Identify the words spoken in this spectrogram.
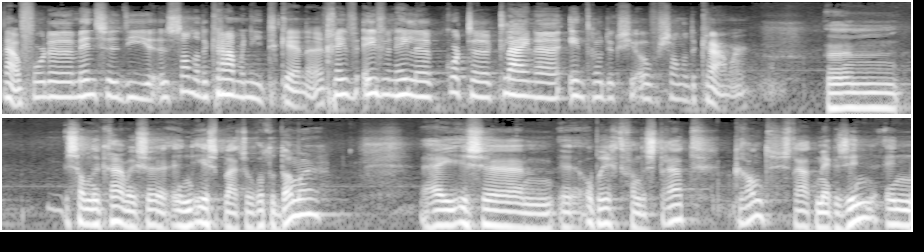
Nou, voor de mensen die eh, Sander de Kramer niet kennen, geef even een hele korte, kleine introductie over Sander de Kramer. Ehm Sander Kramer is eh, in de eerste plaats een Rotterdammer. Hij is ehm, eh, oprichter van de Straatkrant, Straatmagazine in,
